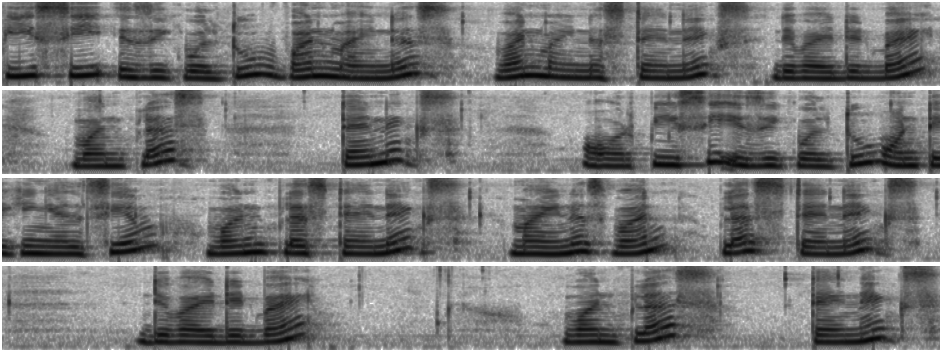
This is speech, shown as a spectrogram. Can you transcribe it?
PC is equal to 1 minus 1 minus tan x divided by 1 plus tan x or PC is equal to on taking LCM 1 plus tan x minus 1 plus tan x divided by 1 plus tan x.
